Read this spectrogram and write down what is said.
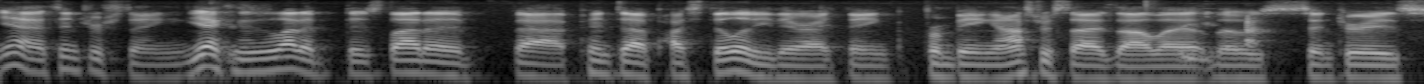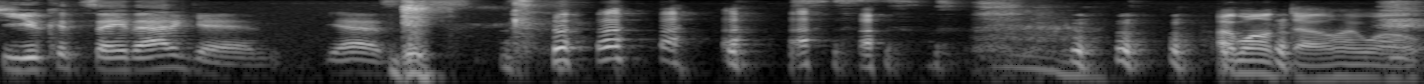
yeah, it's interesting. Yeah, because there's a lot of there's a lot of uh, pent up hostility there. I think from being ostracized all that, those centuries. You could say that again. Yes. I won't though. I won't.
